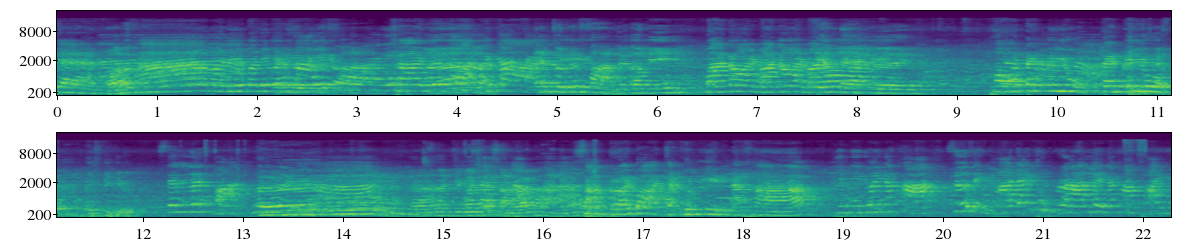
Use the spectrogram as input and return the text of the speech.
แดงอ๋อๆอ่ามานี่มานี่มานี่มานี่ ใช่เลือดขาดเลือดขาดเต้นจนเลือดฝาดเลยตอนนี้มาหน่อยมาหน่อยมาหแก้มน่อยแดงเลยเพราะว่าเต้นไม่หยุดเต้นไม่หยุดเส้นเลือดฝาดเอออ่ากิฟต์ไวเชอร์300บาทนะครับผมสามร้อยบาทจากคุณอินนะครับยินดีด้วยนะคะ ซื้อสินค้าได้ทุกร้านเลยนะคะภายใน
